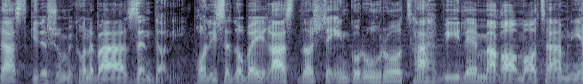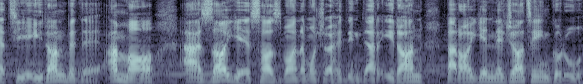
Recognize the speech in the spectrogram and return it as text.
دستگیرشون می‌کنه و زندانی. پلیس دوبی قصد داشته این گروه رو تحویل مقامات امنیتی ایران بده. اما اعضای سازمان مجاهدین در ایران برای نجات این گروه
